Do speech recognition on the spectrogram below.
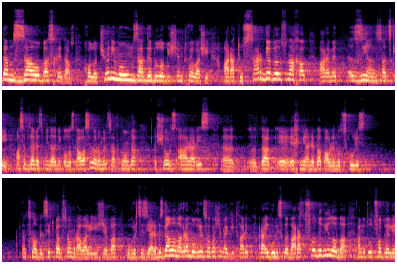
და მზაობას ხედავს, ხოლო ჩვენი მოუმზადებლობის შემთხვევაში არათუ სარგებელს ნახავთ, არამედ ზიანსაც კი. ასე ბრძანეს მინდა نيكოლოს კავასილა, რომელიც რა თქმა უნდა შორს არ არის და ეხმიანება პავლე მოციქულის ცნობილ სიტყვებს რომ მრავალი ისჯება უღირსი ზიარების გამო, მაგრამ უღირსობაში მე გითხარით რა იგულისხმება, რა ცოდვილობა, ამით უცოდველი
